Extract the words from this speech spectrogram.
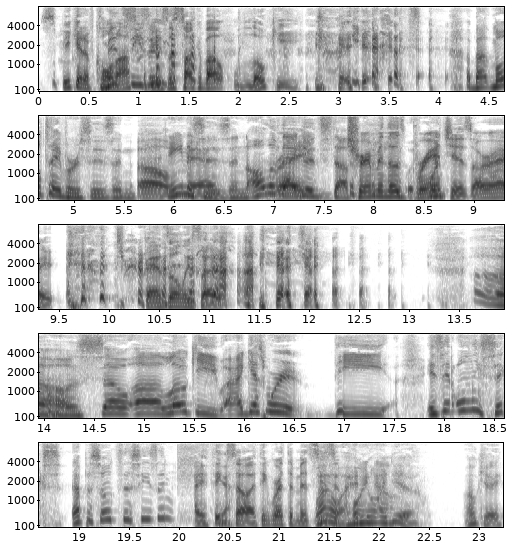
Speaking of colonoscopies, let's talk about Loki. about multiverses and Oh, anuses and all of Right. that good stuff. Trimming those branches. All right. Fans only site. Oh, so uh Loki, I guess we're the is it only 6 episodes this season? I think Yeah. so. I think we're at the mid-season Wow, I had point no now. idea. Okay.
